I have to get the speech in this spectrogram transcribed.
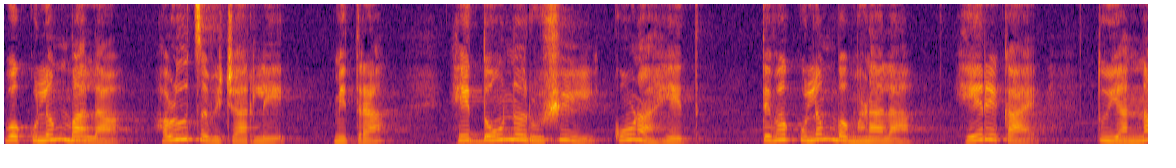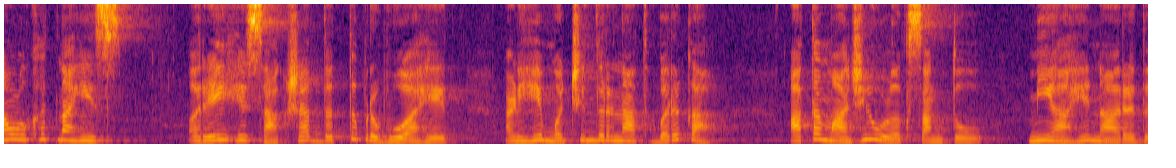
व कुलंबाला हळूच विचारले मित्रा हे दोन ऋषी कोण आहेत? तेव्हा कुलंब म्हणाला हे रे काय तू यांना ओळखत नाहीस? अरे हे साक्षात दत्तप्रभू आहेत आणि हे मच्छिंद्रनाथ बरं का? आता माझी ओळख सांगतो. मी आहे नारद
